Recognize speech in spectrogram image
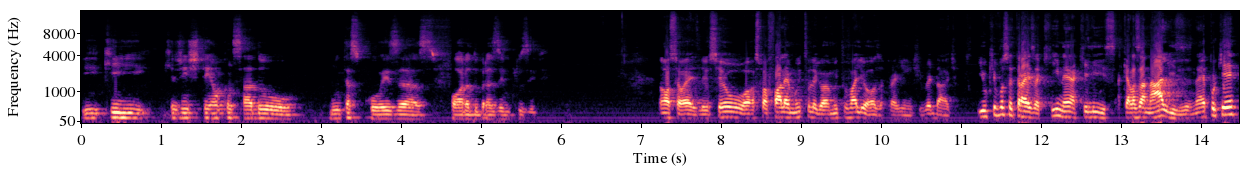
e que, que a gente tem alcançado muitas coisas fora do Brasil, inclusive. Nossa, Wesley, o seu, a sua fala é muito legal, é muito valiosa pra gente, de verdade. E o que você traz aqui, né, aqueles, aquelas análises, né, porque,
